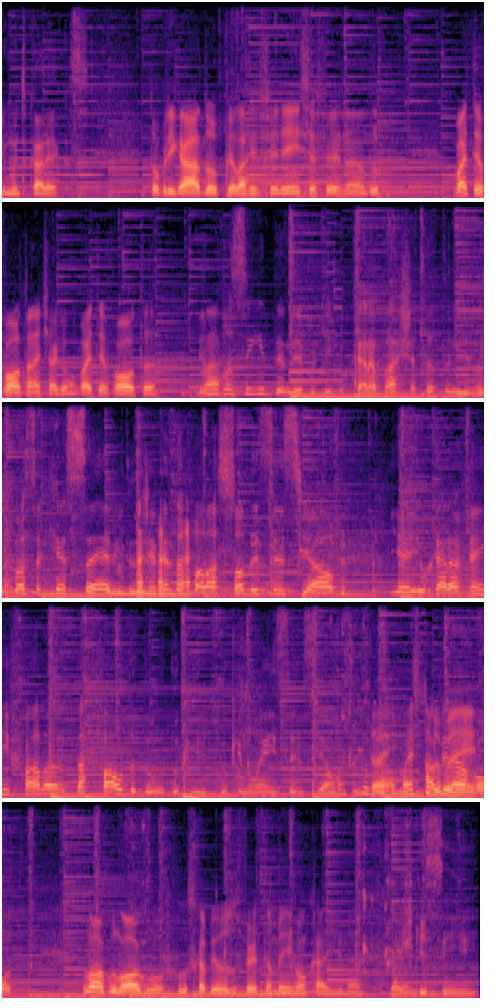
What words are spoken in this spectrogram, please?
e muito carecas. Muito obrigado pela referência, Fernando. Vai ter volta, né, Tiagão? Vai ter volta. Eu não consigo entender por que, que o cara baixa tanto nível. O negócio aqui é sério, entendeu? A gente tenta falar só do essencial. E aí o cara vem e fala da falta do, do, que, do que não é essencial. Mas tudo então, bem. Mas tudo bem. Volta. Logo, logo, os cabelos do Fer também vão cair, né? Acho que sim, hein?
